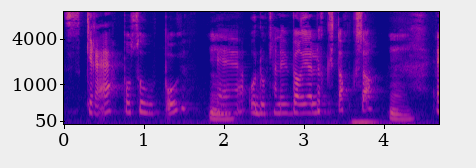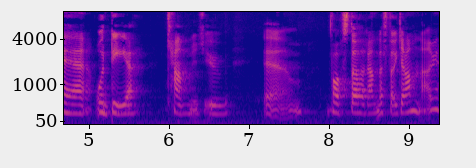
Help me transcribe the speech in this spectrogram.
skräp och sopor. Eh, Och då kan det ju börja lukta också. Eh, Och det kan ju vara störande för grannar.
